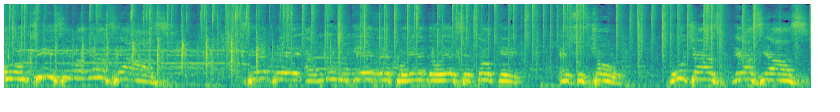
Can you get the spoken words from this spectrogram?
Muchísimas gracias. Siempre Abdul Gutiérrez poniendo ese toque en su show. Muchas gracias.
